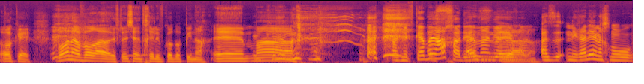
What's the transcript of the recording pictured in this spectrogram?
אוקיי, בואו נעבור הלאה, לפני שנתחיל לבכות בפינה. אה, מה... אז נבכה ביחד, יהיה אז, מעניין. אה. אז נראה לי אנחנו,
